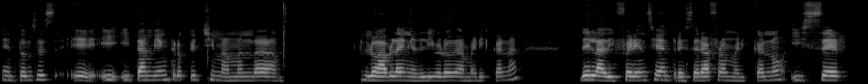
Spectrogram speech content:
Entonces, eh, y, y, también creo que Chimamanda lo habla en el libro de Americana, de la diferencia entre ser afroamericano y ser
